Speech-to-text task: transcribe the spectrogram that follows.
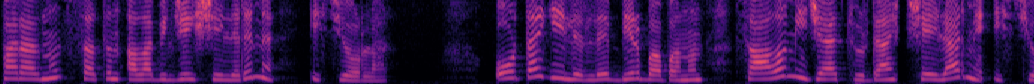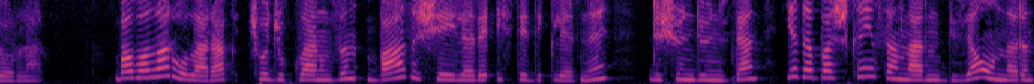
paranın satın alabileceği şeyleri mi istiyorlar? Orta gelirli bir babanın sağlamayacağı türden şeyler mi istiyorlar? Babalar olarak çocuklarınızın bazı şeyleri istediklerini düşündüğünüzden ya da başka insanların bize onların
